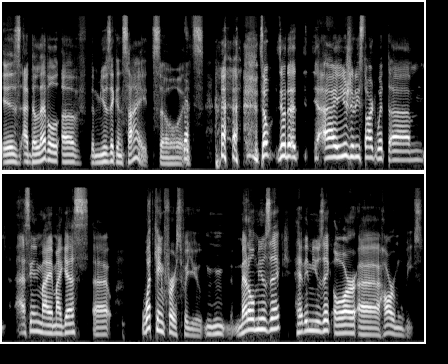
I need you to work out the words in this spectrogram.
is at the level of the music inside. So yeah. it's so so the I usually start with um, asking my my guests. Uh, what came first for you metal music heavy music or uh, horror movies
